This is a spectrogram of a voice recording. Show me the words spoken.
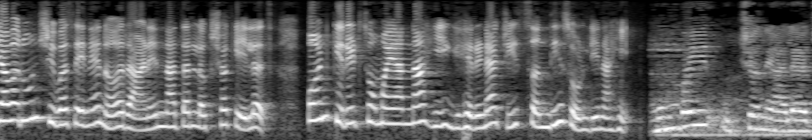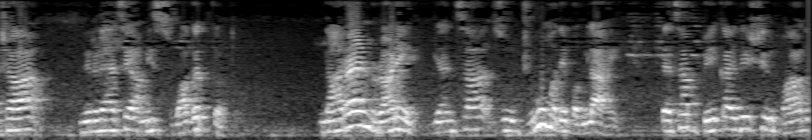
यावरून शिवसेनेनं राणेंना तर लक्ष केलंच पण किरीट सोमय्यांनाही घेरण्याची संधी सोडली नाही. मुंबई उच्च न्यायालयाच्या निर्णयाचे आम्ही स्वागत करतो. नारायण राणे यांचा जो जुहू मध्ये बंगला आहे त्याचा बेकायदेशीर भाग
